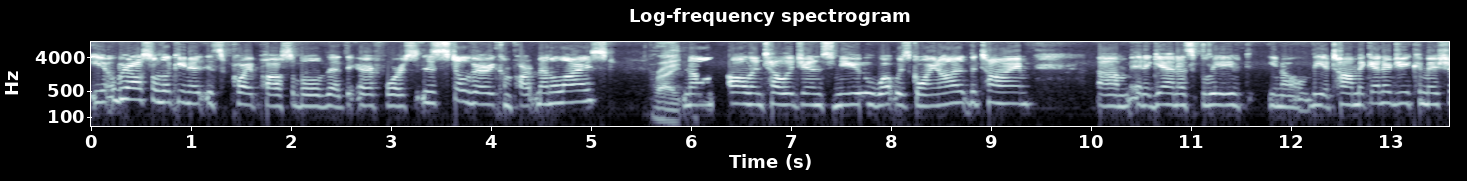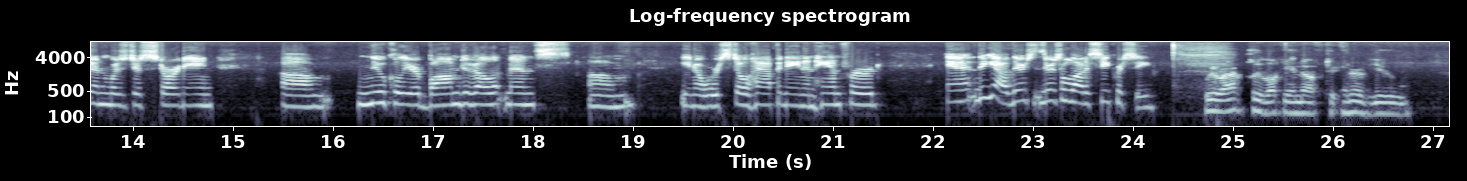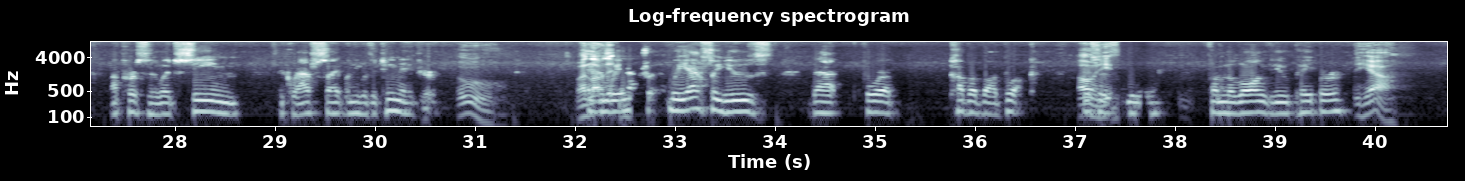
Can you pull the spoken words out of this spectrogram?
you know, we're also looking at it's quite possible that the Air Force is still very compartmentalized. Right. Not all intelligence knew what was going on at the time. Um, and again, it's believed, you know, the Atomic Energy Commission was just starting um, nuclear bomb developments. Um, you know, were still happening in Hanford, and yeah, there's there's a lot of secrecy. We were actually lucky enough to interview a person who had seen the crash site when he was a teenager. Ooh, I love and it. we actually, we actually used that for a cover of our book. Oh, he- the, from the Longview paper, Yeah.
